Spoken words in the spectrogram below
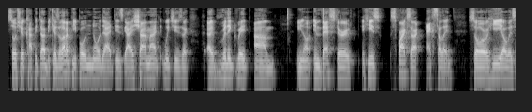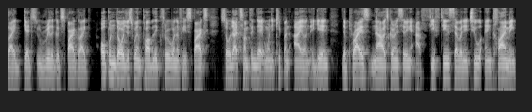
social capital because a lot of people know that this guy Chamath, which is a, a really great um, you know investor, his SPACs are excellent. So he always like gets really good SPAC. Like Opendoor just went public through one of his SPACs. So that's something that you want to keep an eye on. Again, the price now is currently sitting at 1572 and climbing.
